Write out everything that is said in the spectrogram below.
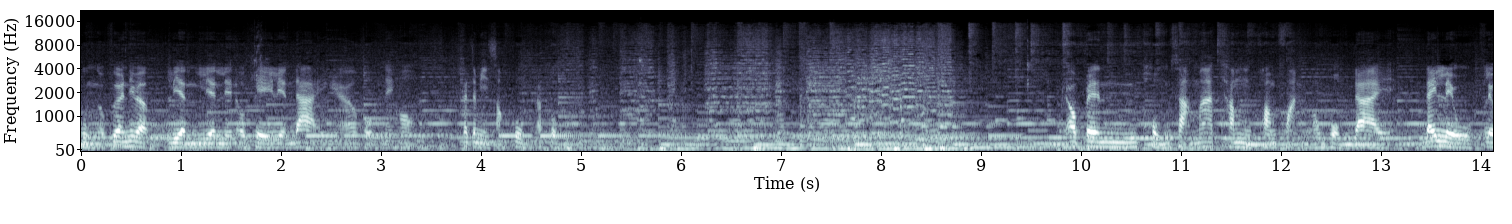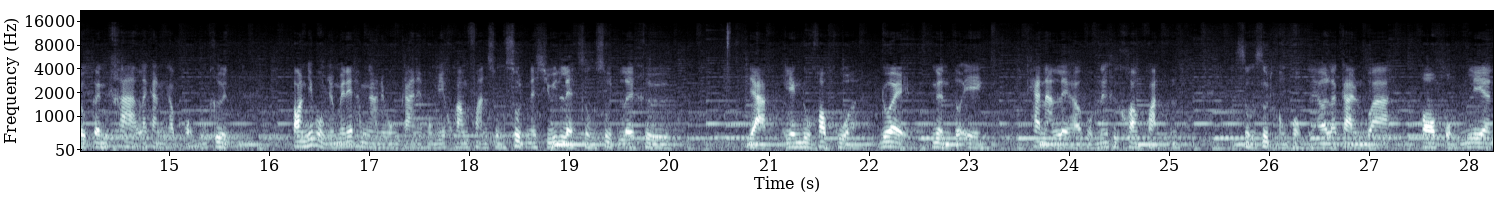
กลุ่มกับเพื่อนที่แบบเรียนเรียนเรียนโอเค เรียนได้อย่างเงี้ยครับผมในห้องก็จะมีสองกลุ่มครับผมเอาเป็นผมสามารถทำความฝันของผมได้ได้เร็วเร็วเกินคาดแล้วกันครับผมคือ ตอนที่ผมยังไม่ได้ทำงานในวงการเนี่ยผมมีความฝันสูงสุดในชีวิตเลยสูงสุดเลยคือ อยากเลี้ยงดูครอบครัวด้วยเงินตัวเอง แค่นั้นเลยครับผมนั่นคือความฝันสูงสุดของผมแล้ว และการว่าพอผมเรียน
